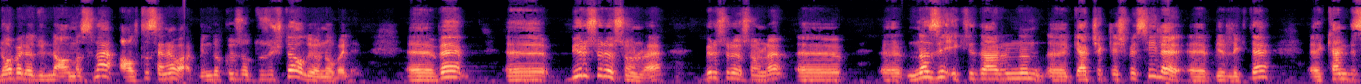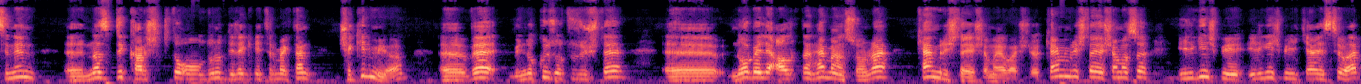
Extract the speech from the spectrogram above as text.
Nobel ödülünü almasına 6 sene var. 1933'te alıyor Nobel'i. E, ve e, bir süre sonra bir süre sonra e, e, Nazi iktidarının e, gerçekleşmesiyle e, birlikte e, kendisinin e, Nazi karşıtı olduğunu dile getirmekten çekilmiyor e, ve 1933'te e, Nobel'i aldıktan hemen sonra Cambridge'de yaşamaya başlıyor. Cambridge'de yaşaması ilginç bir ilginç bir hikayesi var.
